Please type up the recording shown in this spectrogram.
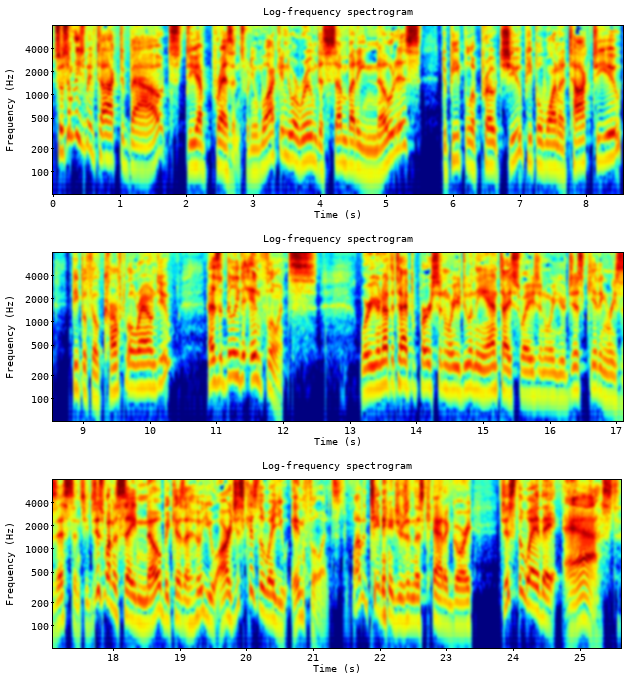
So, some of these we've talked about. Do you have presence? When you walk into a room, does somebody notice? Do people approach you? People want to talk to you? People feel comfortable around you? Has the ability to influence, where you're not the type of person where you're doing the anti suasion, where you're just getting resistance. You just want to say no because of who you are, just because of the way you influence. A lot of teenagers in this category, just the way they asked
